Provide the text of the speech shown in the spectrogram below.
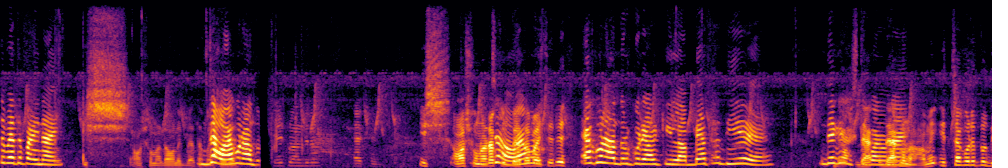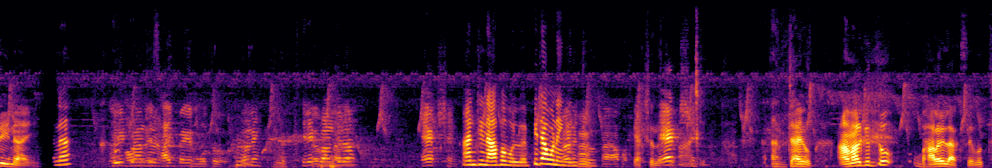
তো ব্যথা পাই নাই ইস আমার সোনাটা অনেক ব্যথা যাও। এখন আদর ইস আমার সোনাটা খুব ব্যথা পাইছে রে এখন আদর করে আর কি লাভ ব্যথা দিয়ে দেখে আসতে পারো দেখো না না আমি ইচ্ছা করে তো দিই নাই না আন্টি না আপা বলবে পিটা মনে কিন্তু। যাই হোক আমার কিন্তু ভালোই লাগছে বুঝছ?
